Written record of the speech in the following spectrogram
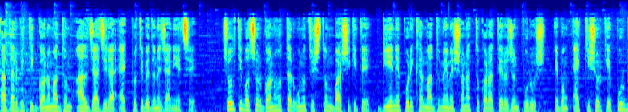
কাতার ভিত্তিক গণমাধ্যম আল জাজিরা এক প্রতিবেদনে জানিয়েছে, চলতি বছর গণহত্যার উনত্রিশতম বার্ষিকীতে ডিএনএ পরীক্ষার মাধ্যমে শনাক্ত করা তেরো জন পুরুষ এবং এক কিশোরকে পূর্ব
